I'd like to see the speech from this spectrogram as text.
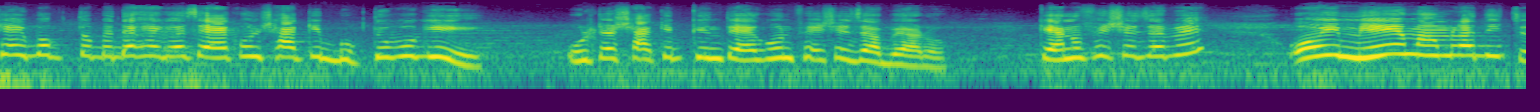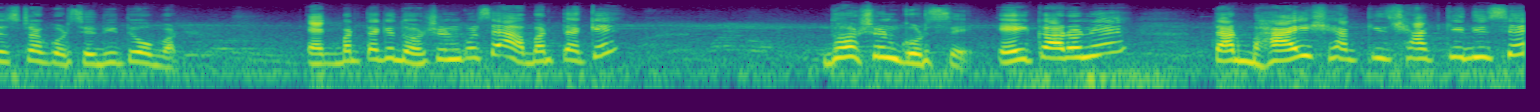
সেই বক্তব্যে দেখা গেছে এখন সাকিব ভুক্তভোগী। উল্টা সাকিব কিন্তু এখন ফেসে যাবে আরও কেন ফেসে যাবে? ওই মেয়ে মামলা দিয়ে চেষ্টা করছে দ্বিতীয়বার। একবার তাকে ধর্ষণ করছে, আবার তাকে ধর্ষণ করছে। এই কারণে তার ভাই সাক্ষী সাক্ষী দিছে।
